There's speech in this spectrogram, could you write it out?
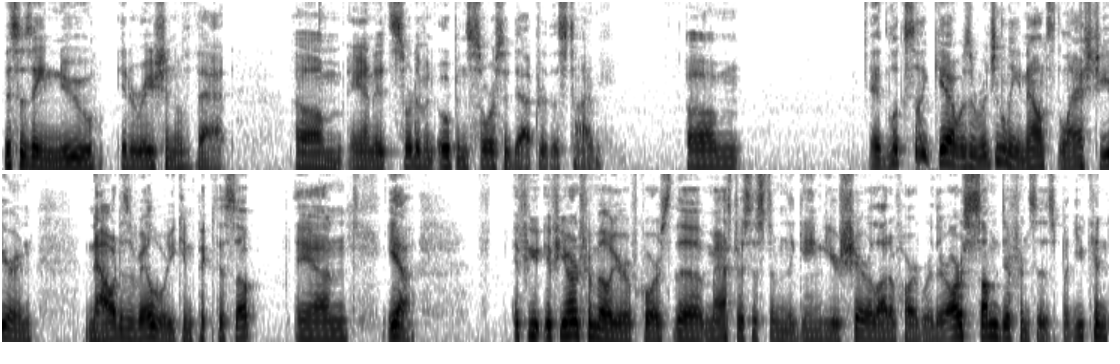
This is a new iteration of that, um, and it's sort of an open source adapter this time. Um, it looks like yeah, it was originally announced last year, and now it is available. You can pick this up, and yeah, if you if you aren't familiar, of course, the Master System and the Game Gear share a lot of hardware. There are some differences, but you can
